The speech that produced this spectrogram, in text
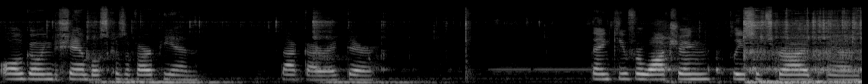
All going to shambles because of RPN. That guy right there. Thank you for watching. Please subscribe and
